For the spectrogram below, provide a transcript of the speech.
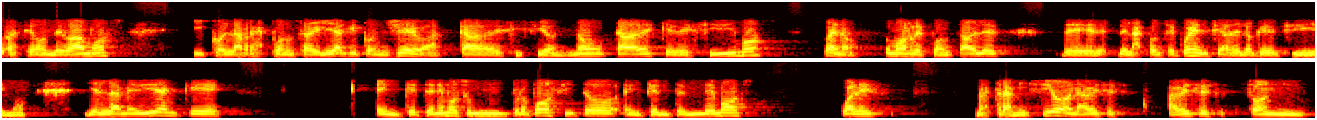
hacia dónde vamos, y con la responsabilidad que conlleva cada decisión. ¿no? Cada vez que decidimos, bueno, somos responsables de, las consecuencias de lo que decidimos. Y en la medida en que, en que tenemos un propósito, en que entendemos cuál es nuestra misión, a veces, a veces son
